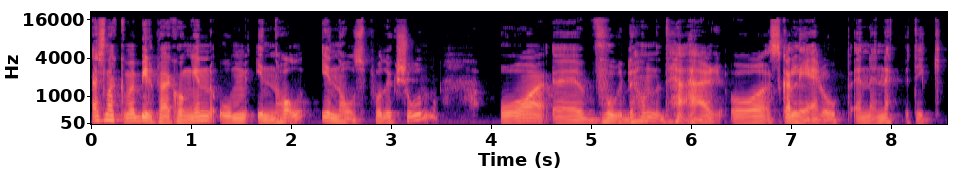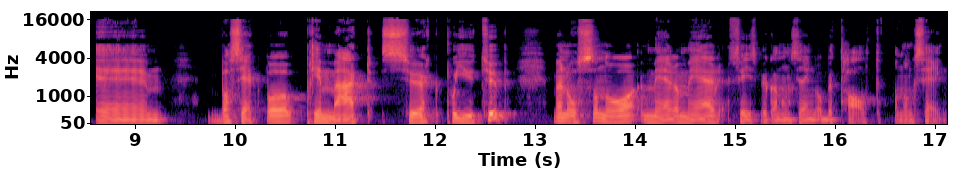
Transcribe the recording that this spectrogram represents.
Jeg snakker med Bilpleiekongen om innhold, innholdsproduksjon og eh, hvordan det er å skalere opp en nettbutikk eh, basert på primært søk på YouTube, men også nå mer og mer Facebook-annonsering og betalt annonsering.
